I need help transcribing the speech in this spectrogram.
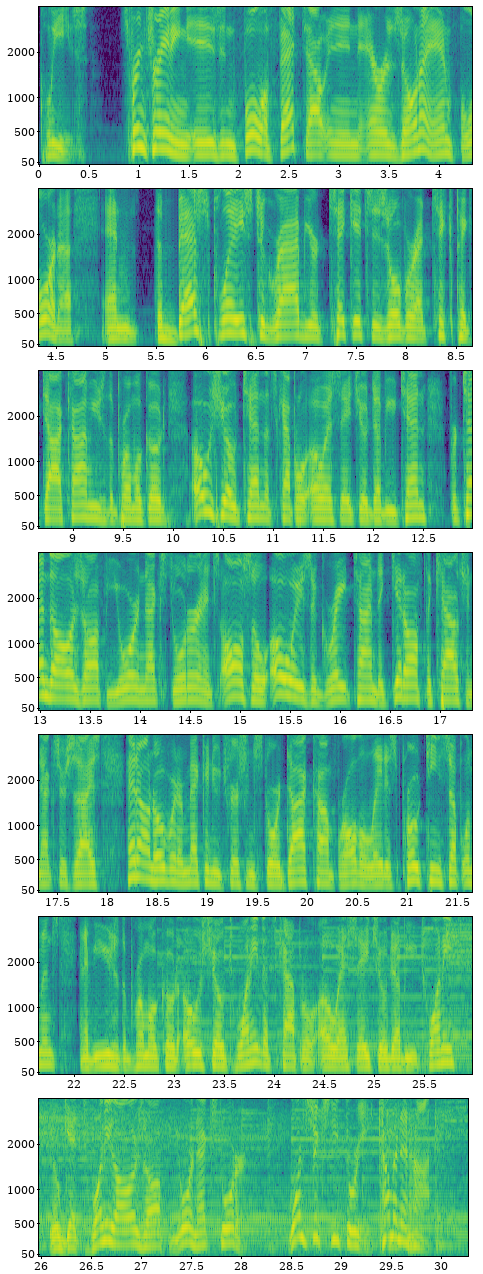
Please. Spring training is in full effect out in Arizona and Florida, and the best place to grab your tickets is over at tickpick.com. Use the promo code OSHOW10, that's capital O S H O W 10, for $10 off your next order. And it's also always a great time to get off the couch and exercise. Head on over to MeccaNutritionStore.com for all the latest protein supplements. And if you use the promo code OSHOW20, that's capital O S H O W 20, you'll get $20 off your next order. 163, coming in hot.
